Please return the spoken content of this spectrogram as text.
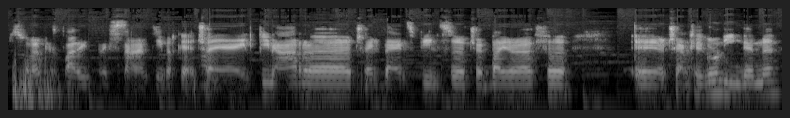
sono anche squadre interessanti perché c'è il Pinar, eh, c'è il Ventspils, c'è il Bayer eh, c'è anche il Groningen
